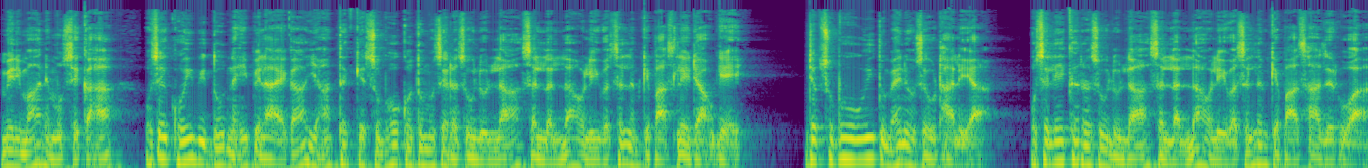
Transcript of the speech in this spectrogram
میری ماں نے مجھ سے کہا، اسے کوئی بھی دودھ نہیں پلائے گا، یہاں تک کہ صبح کو تم اسے رسول اللہ صلی اللہ علیہ وسلم کے پاس لے جاؤ گے۔ جب صبح ہوئی تو میں نے اسے اٹھا لیا۔ اسے لے کر رسول اللہ صلی اللہ علیہ وسلم کے پاس حاضر ہوا۔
